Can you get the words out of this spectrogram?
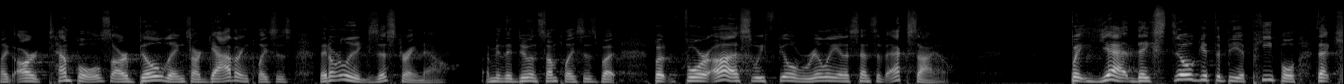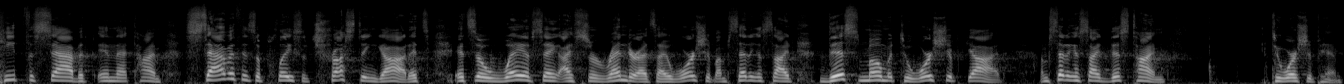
Like our temples, our buildings, our gathering places, they don't really exist right now. I mean, they do in some places, but but for us, we feel really in a sense of exile but yet they still get to be a people that keep the Sabbath in that time. Sabbath is a place of trusting God. It's, it's a way of saying, I surrender as I worship. I'm setting aside this moment to worship God. I'm setting aside this time to worship Him.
